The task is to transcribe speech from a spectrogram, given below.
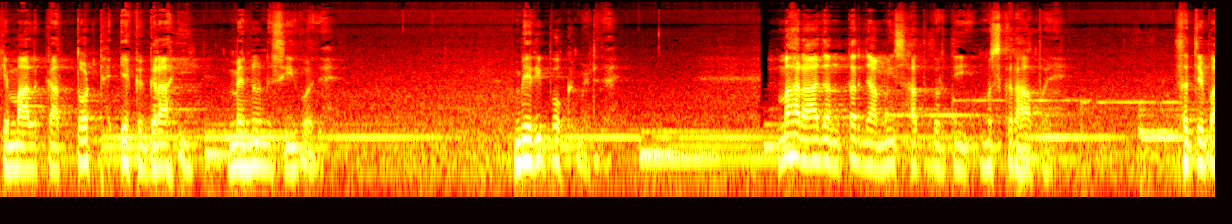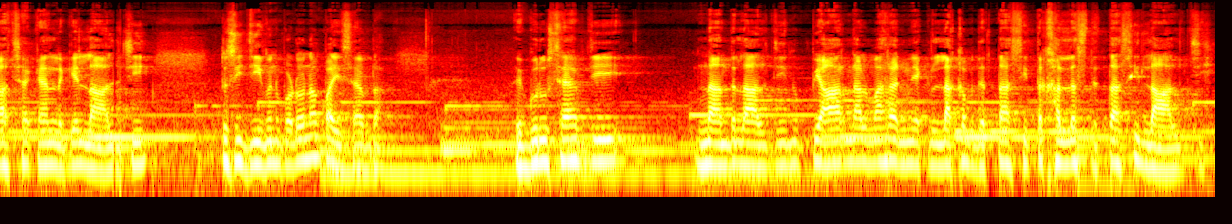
ਕਿ ਮਾਲਕਾ ਟੁੱਟ ਇੱਕ ਗਰਾਹੀ ਮੈਨੂੰ ਨਸੀਬ ਹੋ ਜਾਏ, ਮੇਰੀ ਭੁੱਖ ਮਿਟ ਜਾਏ। ਮਹਾਰਾਜ ਅੰਤਰਜਾਮੀ ਸਤਿਗੁਰ ਜੀ ਮੁਸਕਰਾ ਪਏ। ਸੱਚੇ ਪਾਤਸ਼ਾਹ ਕਹਿਣ ਲੱਗੇ, ਲਾਲ ਜੀ ਤੁਸੀਂ ਜੀਵਨ ਪੜੋ ਨਾ ਭਾਈ ਸਾਹਿਬ ਦਾ। ਤੇ ਗੁਰੂ ਸਾਹਿਬ ਜੀ ਨੰਦ ਲਾਲ ਜੀ ਨੂੰ ਪਿਆਰ ਨਾਲ ਮਹਾਰਾਜ ਨੇ ਇੱਕ ਲਕਬ ਦਿੱਤਾ ਸੀ, ਤਖੱਲਸ ਦਿੱਤਾ ਸੀ ਲਾਲ ਜੀ।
